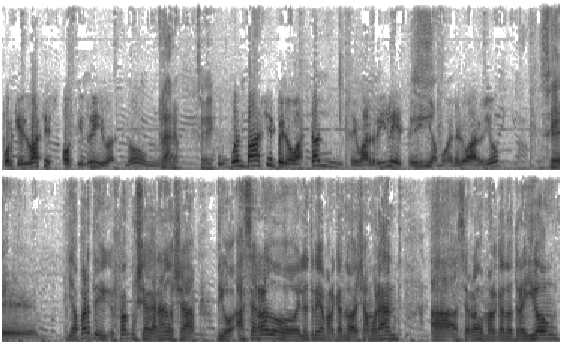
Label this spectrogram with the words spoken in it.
porque el base es Austin Rivers, ¿no? Un, Claro. Sí. un buen base, pero bastante barrilete, diríamos, en el barrio. Sí. Eh, Y aparte, Facu ya ha ganado ya, digo, ha cerrado el otro día marcando a Jamorant, ha cerrado marcando a Young,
